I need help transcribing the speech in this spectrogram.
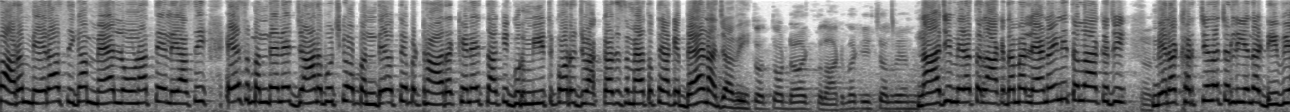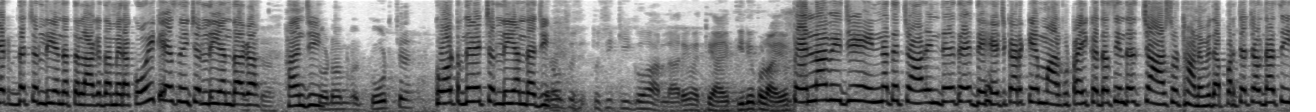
ਘਰ ਮੇਰਾ ਸੀਗਾ ਮੈਂ ਲੋਣਾ ਤੇ ਲਿਆ ਸੀ। ਇਸ ਬੰਦੇ ਨੇ ਜਾਣਬੁੱਝ ਕੇ ਉਹ ਬੰਦੇ ਉੱਤੇ ਬਿਠਾ ਰੱਖੇ ਨੇ ਤਾਂ ਕਿ ਗੁਰਮੀਤ ਕੌਰ ਜਵਾਕਾ ਦੇ ਸਮੇਤ ਉੱਥੇ ਆ ਕੇ ਬਹਿ ਨਾ ਜਾਵੇ। ਤੁਹਾਡਾ ਤਲਾਕ ਦਾ ਕੇਸ ਚੱਲ ਰਿਹਾ ਨਾ ਜੀ ਮੇਰਾ ਤਲਾਕ ਦਾ ਮੈਂ ਲੈਣਾ ਹੀ ਨਹੀਂ ਤਲਾਕ ਜੀ। ਮੇਰਾ ਖਰਚੇ ਦਾ ਚੱਲੀ ਜਾਂਦਾ ਡੀਵੀ ਐਕਟ ਦਾ ਚੱਲੀ ਜਾਂਦਾ ਤਲਾਕ ਦਾ ਮੇਰਾ ਕੋਈ ਕੇਸ ਨਹੀਂ ਚੱਲੀ ਜਾਂਦਾਗਾ। ਹਾਂਜੀ। ਤੁਹਾਡਾ ਕੋਰਟ 'ਚ? ਹੈ ਕੋਰਟ ਦੇ ਵਿੱਚ ਚੱਲੀ ਜਾਂਦਾ ਜੀ। ਤੁਸੀਂ ਤੁਸੀਂ ਕੀ ਗੁਹਾਰ ਲਾ ਰਹੇ ਹੋ ਇੱਥੇ? ਆਏ ਹੋ? ਕਿਹਦੇ ਕੋਲ ਆਏ ਹੋ? ਪਹਿਲਾਂ ਵੀ ਜੀ ਇਹਨਾਂ ਤੇ ਚਾਰ ਇਹਦੇ ਤੇ ਦਹੇਜ ਕਰਕੇ ਮਾਰ ਕੁਟਾਈ ਕਰਦਾ ਸੀ ਇਹਦੇ ਤੇ 498 ਦਾ ਪਰਚਾ ਚੱਲਦਾ ਸੀ।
